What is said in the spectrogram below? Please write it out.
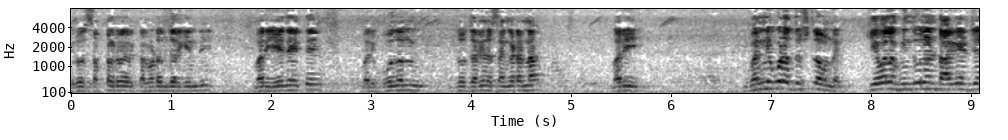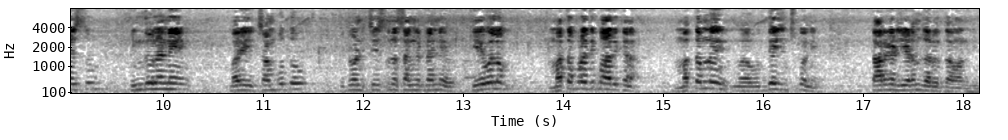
ఈరోజు సబ్ కలెక్టర్ కలవడం జరిగింది. మరి ఏదైతే మరి బోధన్ జరిగిన సంఘటన మరి ఇవన్నీ కూడా దృష్టిలో ఉన్నాయి. కేవలం హిందువులను టార్గెట్ చేస్తూ హిందువులని మరి చంపుతూ ఇటువంటి చేస్తున్న సంఘటనని కేవలం మత ప్రతిపాదికన మతంను ఉద్దేశించుకొని టార్గెట్ చేయడం జరుగుతా ఉంది.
